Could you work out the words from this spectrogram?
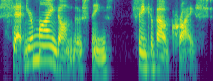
Set your mind on those things. Think about Christ.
